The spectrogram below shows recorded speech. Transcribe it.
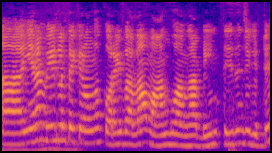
ஆஹ், ஏன்னா வீட்டில் தைக்கிறவங்க குறைவாக தான் வாங்குவாங்க அப்படின்னு தெரிஞ்சுக்கிட்டு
